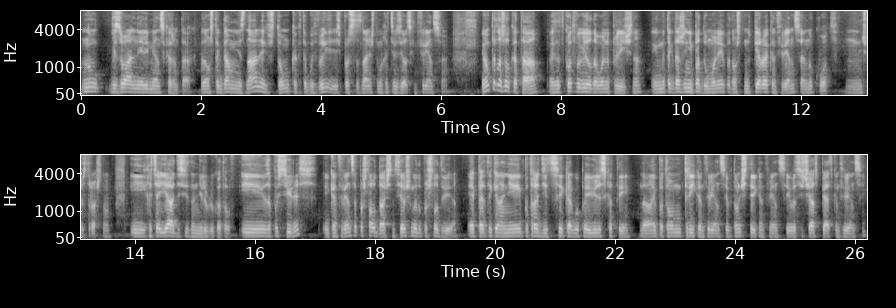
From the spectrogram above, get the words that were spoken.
ну, визуальный элемент, скажем так. Потому что тогда мы не знали, что, как это будет выглядеть, просто знали, что мы хотим сделать конференцию. И он предложил кота. Этот кот выглядел довольно прилично. И мы так даже не подумали, потому что ну, первая конференция, ну, кот. Ничего страшного. И хотя я действительно не люблю котов. И запустились, и конференция прошла удачно. В следующем году прошло две. И опять-таки на ней по традиции как бы появились коты. Да, и потом три конференции, потом четыре конференции. И вот сейчас пять конференций.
